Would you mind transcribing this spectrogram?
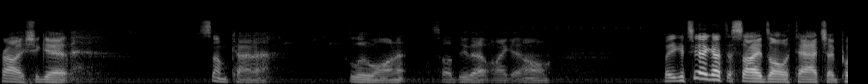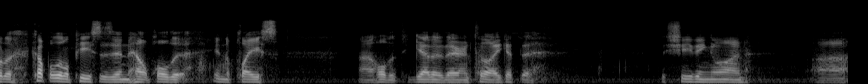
Probably should get some kind of glue on it. So I'll do that when I get home. But you can see I got the sides all attached. I put a couple little pieces in to help hold it into place. Uh, hold it together there until I get the, the sheathing on. Uh,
